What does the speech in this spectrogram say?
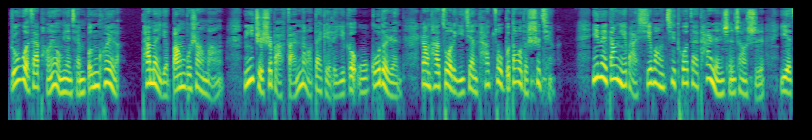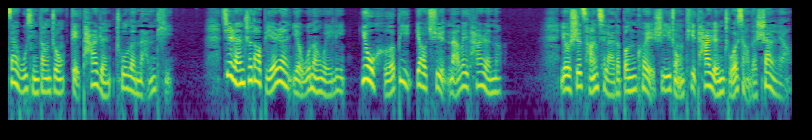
如果在朋友面前崩溃了，他们也帮不上忙，你只是把烦恼带给了一个无辜的人，让他做了一件他做不到的事情。因为当你把希望寄托在他人身上时，也在无形当中给他人出了难题。既然知道别人也无能为力，又何必要去难为他人呢？有时藏起来的崩溃是一种替他人着想的善良。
